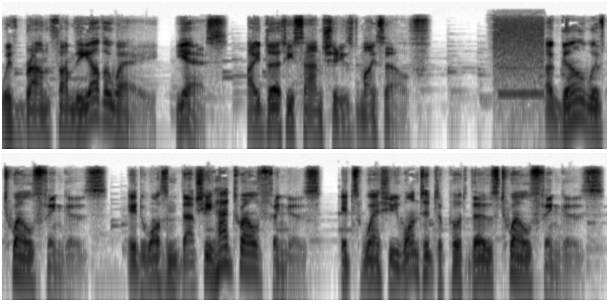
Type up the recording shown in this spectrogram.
with brown thumb the other way. Yes, I dirty Sanchezed myself. A girl with 12 fingers. It wasn't that she had 12 fingers, it's where she wanted to put those 12 fingers.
